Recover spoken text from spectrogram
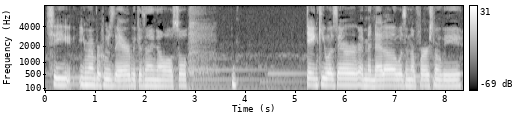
See you remember who's there because I know also Denki was there and Mineta was in the first movie.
